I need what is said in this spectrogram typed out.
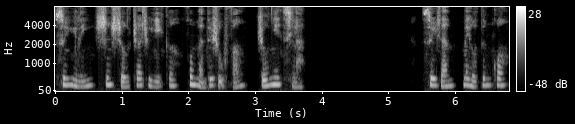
孙玉玲伸手抓住一个丰满的乳房，揉捏起来。虽然没有灯光。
